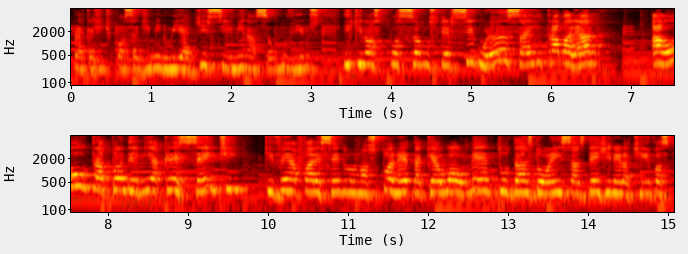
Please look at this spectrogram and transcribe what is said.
para que a gente possa diminuir a disseminação do vírus e que nós possamos ter segurança em trabalhar a outra pandemia crescente que vem aparecendo no nosso planeta, que é o aumento das doenças degenerativas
